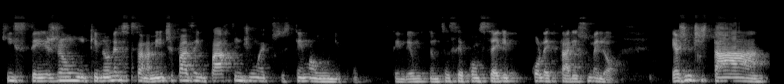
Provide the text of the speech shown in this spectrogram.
que estejam, que não necessariamente fazem parte de um ecossistema único, entendeu? Então você consegue conectar isso melhor. E a gente está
